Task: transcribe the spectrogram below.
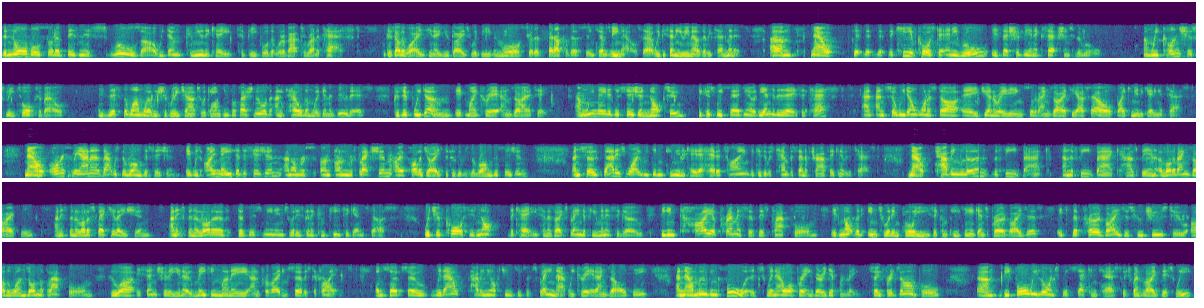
the normal sort of business rules are we don't communicate to people that we're about to run a test because otherwise, you know, you guys would be even more sort of fed up with us in terms of emails. Uh, we'd be sending you emails every 10 minutes. Um, now, the, the, the key, of course, to any rule is there should be an exception to the rule. And we consciously talked about is this the one where we should reach out to accounting professionals and tell them we're going to do this? Because if we don't, it might create anxiety. And we made a decision not to because we said, you know, at the end of the day, it's a test. And, and so we don't want to start a generating sort of anxiety ourselves by communicating a test. Now, honestly, Anna, that was the wrong decision. It was I made the decision, and on, on, on reflection, I apologize because it was the wrong decision. And so that is why we didn't communicate ahead of time because it was 10% of traffic and it was a test. Now, having learned the feedback, and the feedback has been a lot of anxiety, and it's been a lot of speculation, and it's been a lot of does this mean Intuit is going to compete against us? Which, of course, is not the case. And as I explained a few minutes ago, the entire premise of this platform is not that Intuit employees are competing against pro advisors. It's that pro advisors who choose to are the ones on the platform who are essentially, you know, making money and providing service to clients. And so, so without having the opportunity to explain that, we created anxiety. And now moving forwards, we're now operating very differently. So, for example, um, before we launched this second test, which went live this week,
